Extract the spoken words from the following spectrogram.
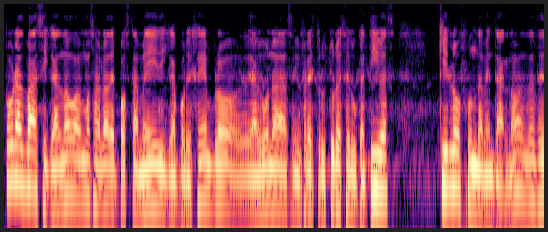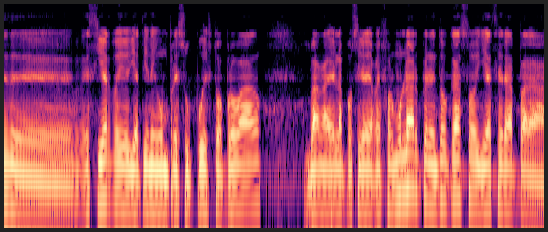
obras básicas, ¿no? Hemos hablado de posta médica, por ejemplo, de algunas infraestructuras educativas, que es lo fundamental, ¿no? Entonces, eh, es cierto, ellos ya tienen un presupuesto aprobado, van a ver la posibilidad de reformular, pero en todo caso ya será para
